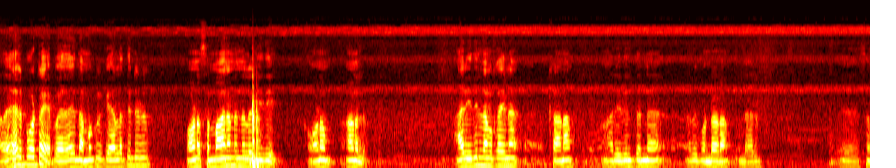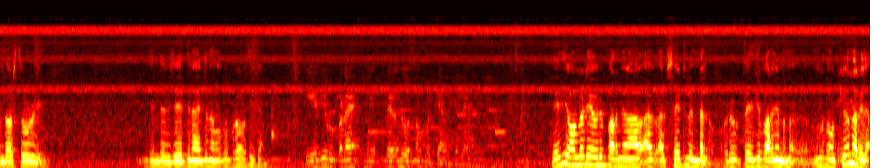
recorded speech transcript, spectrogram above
അതായത് പോട്ടെ. അപ്പോൾ അതായത് നമുക്ക് കേരളത്തിന്റെ ഒരു ഓണസമ്മാനം എന്നുള്ള രീതിയിൽ ഓണം ആണല്ലോ. ആ രീതിയിൽ നമുക്കതിനെ കാണാം. ആ രീതിയിൽ തന്നെ അത് കൊണ്ടാടാം. എല്ലാവരും സന്തോഷത്തോടു സന്തോഷത്തോടുകൂടി ഇതിന്റെ വിജയത്തിനായിട്ട് നമുക്ക് പ്രവർത്തിക്കാം. ഉൾപ്പെടെ വരുന്ന വരും ദിവസം പ്രഖ്യാപിക്കില്ലേ തീയതി ഓൾറെഡി അവർ പറഞ്ഞ ആ വെബ്സൈറ്റിൽ ഉണ്ടല്ലോ. ഒരു തീയതി പറഞ്ഞിട്ടുണ്ടെന്ന് നിങ്ങൾ നോക്കിയോന്നറിയില്ല.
